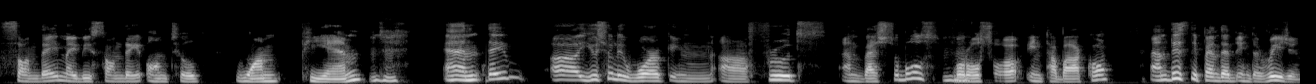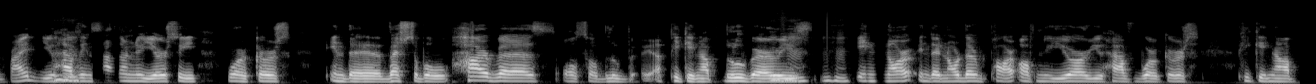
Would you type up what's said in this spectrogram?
sunday maybe sunday until 1 p.m mm-hmm. and they uh, usually work in uh, fruits and vegetables, mm-hmm. but also in tobacco. And this depended in the region, right? You mm-hmm. have in southern New Jersey workers in the vegetable harvest, also blue, uh, picking up blueberries. Mm-hmm. mm-hmm. In nor- in the northern part of New York, you have workers picking up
